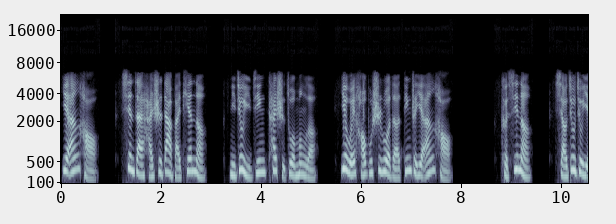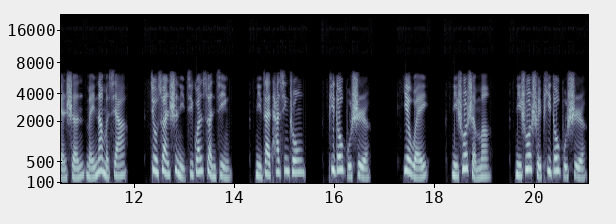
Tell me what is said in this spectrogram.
叶安好，现在还是大白天呢，你就已经开始做梦了。叶维毫不示弱的盯着叶安好，可惜呢，小舅舅眼神没那么瞎。就算是你机关算尽，你在他心中屁都不是。叶维，你说什么？你说谁屁都不是。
